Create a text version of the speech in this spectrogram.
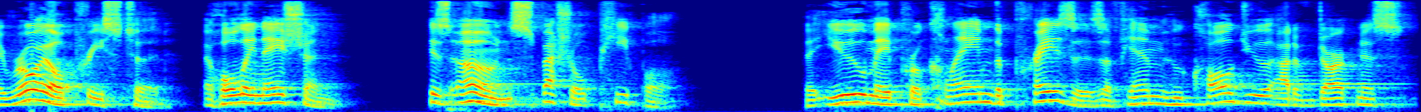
a royal priesthood, a holy nation, his own special people that you may proclaim the praises of him who called you out of darkness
